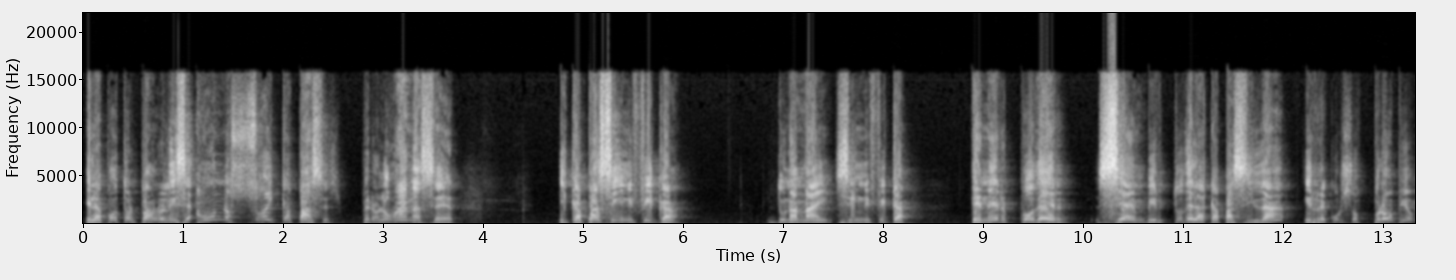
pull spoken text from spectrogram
el apóstol Pablo le dice, aún no soy capaces, pero lo van a hacer. Y capaz significa, dunamai, significa tener poder, sea en virtud de la capacidad y recursos propios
